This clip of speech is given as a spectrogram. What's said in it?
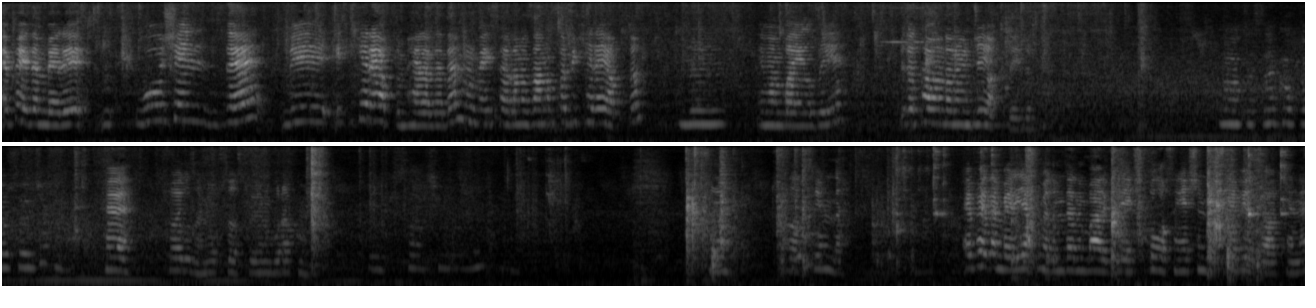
epeyden beri bu şeyde bir iki kere yaptım herhalde ben. Rümeysa Ramazanlıkta bir kere yaptım. İmam bayıldığı. Bir de tavandan önce yaptıydım. Domatesine kaplar soyacak mı? He. Soy kızım yoksa suyunu bırakma. Atayım da. Epeyden beri yapmıyordum dedim bari bir değişik olsun. Eşim de seviyor zaten. he.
